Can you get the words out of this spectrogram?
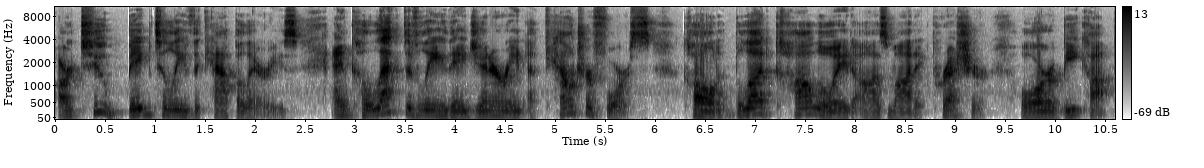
are too big to leave the capillaries, and collectively they generate a counterforce called blood colloid osmotic pressure, or BCOP.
